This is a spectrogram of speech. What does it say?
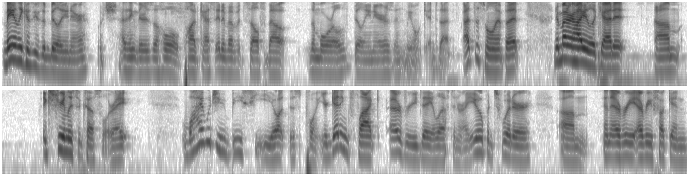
mainly because he's a billionaire, which I think there's a whole podcast in and of itself about the moral of billionaires, and we won't get into that at this moment. But no matter how you look at it, um, extremely successful, right? Why would you be CEO at this point? You're getting flack every day, left and right. You open Twitter, um, and every every fucking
